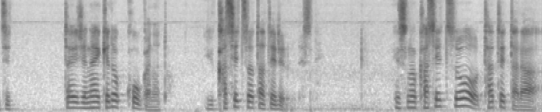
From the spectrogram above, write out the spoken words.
絶対じゃないけどこうかなという仮説は立てれるんですね。でその仮説を立てたら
